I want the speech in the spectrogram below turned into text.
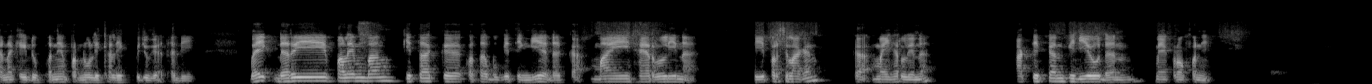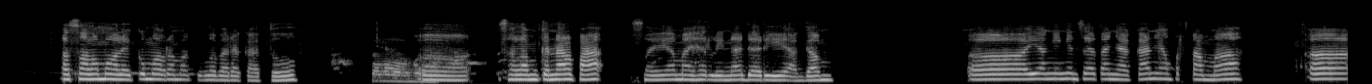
karena kehidupannya penuh lika-liku juga tadi. Baik dari Palembang kita ke Kota Bukit Tinggi ada Kak Mai Herlina. Dipersilakan Kak Mai Herlina aktifkan video dan mikrofonnya. Assalamualaikum warahmatullahi wabarakatuh. Uh, salam kenal Pak, saya Maherlina dari Agam. Uh, yang ingin saya tanyakan yang pertama, uh,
